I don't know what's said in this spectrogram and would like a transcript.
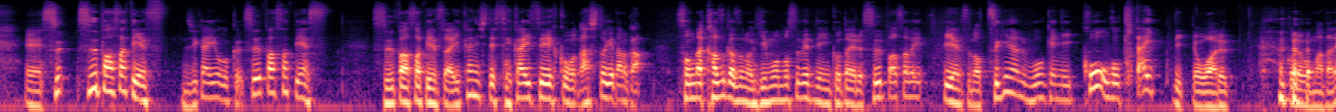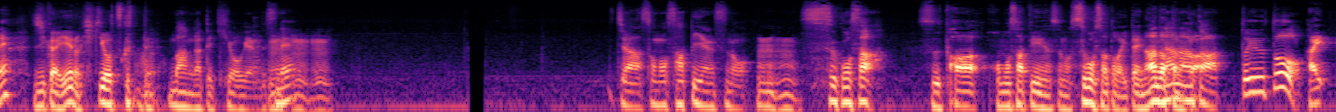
えーススーパーサピエンス。次回予告。スーパーサピエンススーパーサピエンスはいかにして世界征服を成し遂げたのか。そんな数々の疑問の全てに答えるスーパーサピエンスの次なる冒険に交互期待って言って終わる。これもまたね 次回への引きを作って、漫画的表現ですね、うんうんじゃあそのサピエンスのうんうん。うん凄さ。スーパーホモ・サピエンスの凄さとは一体何だったのかというと、はい。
